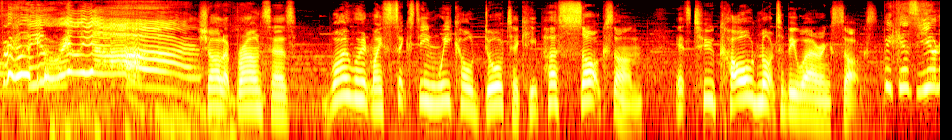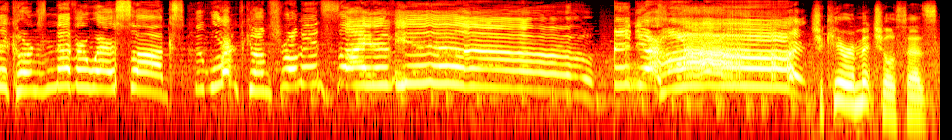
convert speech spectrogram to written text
For who you really are! Charlotte Brown says, Why won't my 16 week old daughter keep her socks on? It's too cold not to be wearing socks. Because unicorns never wear socks! The warmth comes from inside of you! In your heart! Shakira Mitchell says,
